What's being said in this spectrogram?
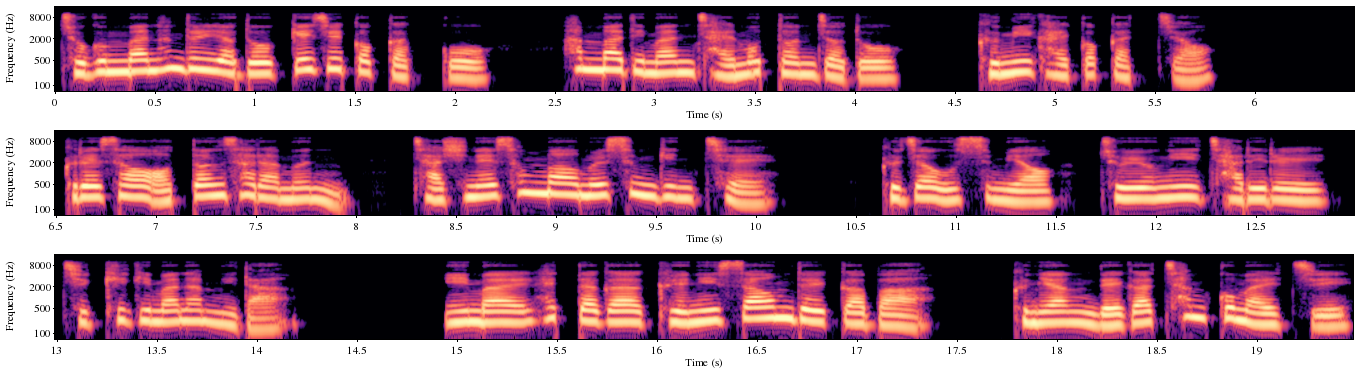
조금만 흔들려도 깨질 것 같고 한마디만 잘못 던져도 금이 갈 것 같죠. 그래서 어떤 사람은 자신의 속마음을 숨긴 채 그저 웃으며 조용히 자리를 지키기만 합니다. 이 말 했다가 괜히 싸움 될까봐 그냥 내가 참고 말지.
